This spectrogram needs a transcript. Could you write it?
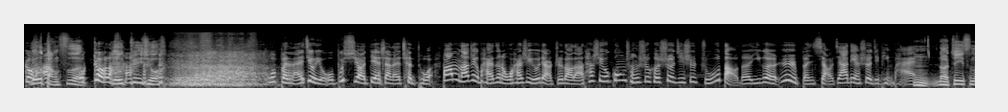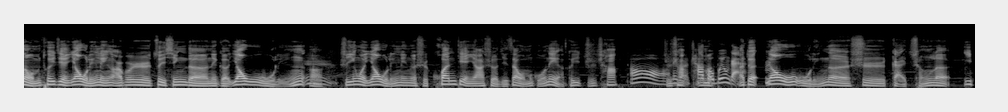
够了啊，有档次我，够了，有追求。我本来就有，我不需要电扇来衬托。巴慕达这个牌子呢，我还是有点知道的，它是由工程师和设计师主导的一个日本小家电设计品牌。嗯，那这一次呢，我们推荐幺五零零，而不是最新的那个幺五五零啊，嗯是因为幺五零零呢是宽电压设计，在我们国内啊可以直插。哦，直插那个插头不用改。哎，对，嗯幺五五零呢是改成了一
